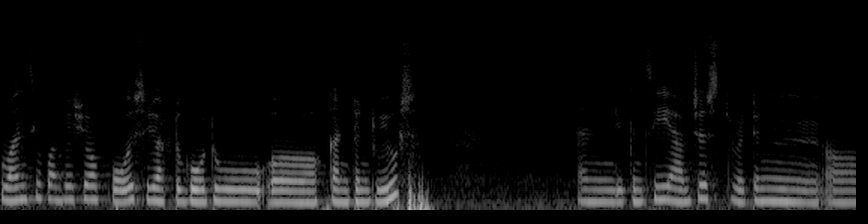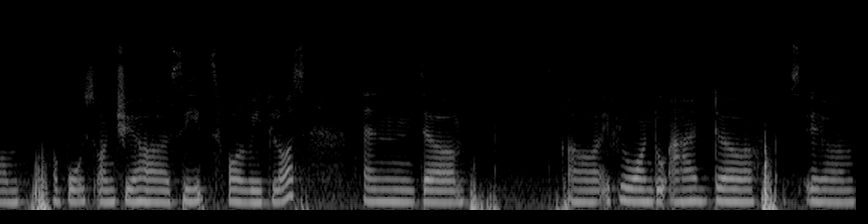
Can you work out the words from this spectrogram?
once you publish your post you have to go to uh, content views. And you can see I've just written um, a post on chia seeds for weight loss. And um, uh, if you want to add uh, um,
